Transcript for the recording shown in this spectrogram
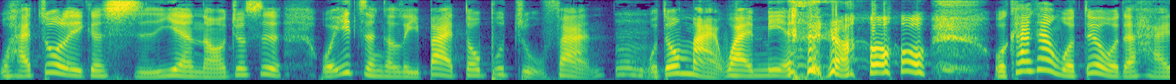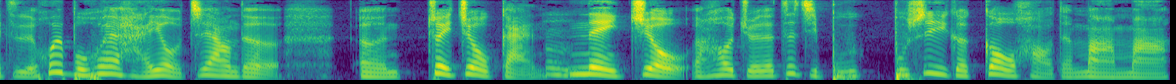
我还做了一个实验哦，就是我一整个礼拜都不煮饭，嗯，我都买外面，然后我看看我对我的孩子会不会还有这样的嗯罪疚感、内疚，然后觉得自己不不是一个够好的妈妈。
